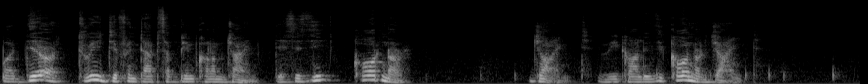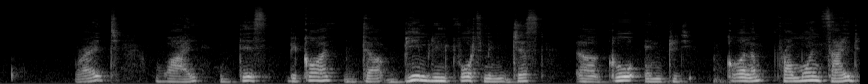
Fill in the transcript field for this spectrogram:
But there are three different types of beam column joint. This is the corner joint. We call it the corner joint. Right? While this because the beam reinforcement just uh, go into the column from one side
